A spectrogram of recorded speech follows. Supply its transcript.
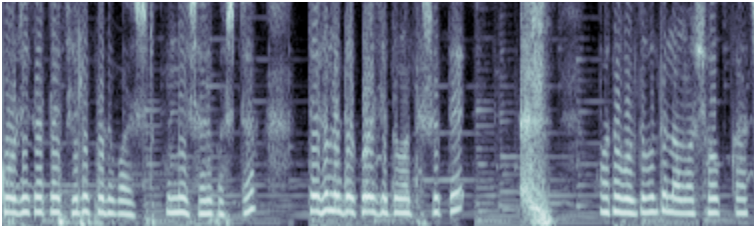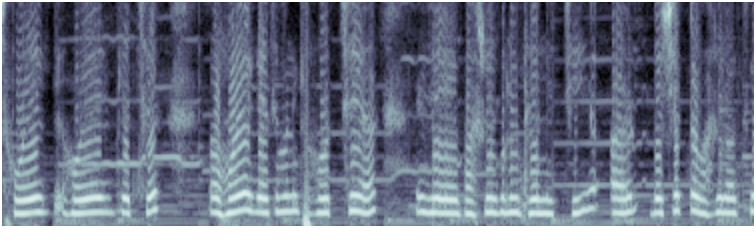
ঘড়ি কাটা ছিল, পৌনে পাঁচটা পৌনে সাড়ে পাঁচটা। তো এখানে দেখো যে তোমাদের সাথে কথা বলতে বলতে না, আমার সব কাজ হয়ে হয়ে গেছে। হয়ে গেছে মানে কি হচ্ছে আর? যে বাসনগুলো ধুয়ে নিচ্ছি। আর বেশি একটা বাসন আজকে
